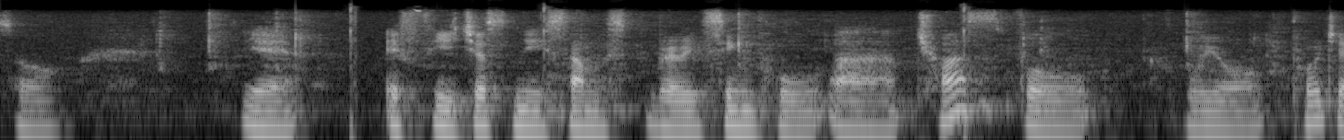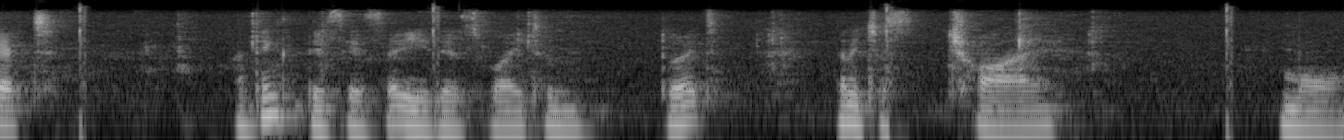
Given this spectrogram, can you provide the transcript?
so yeah if you just need some very simple uh, truss for, for your project I think this is the easiest way to do it. Let me just try more.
